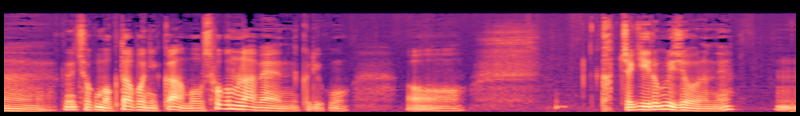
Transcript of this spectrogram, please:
예. 근데 조금 먹다 보니까 뭐 소금 라멘 그리고 어 갑자기 이름을 잊어버렸네. 음,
